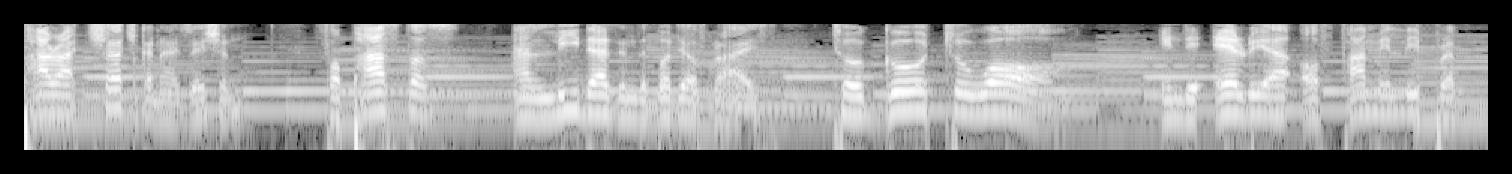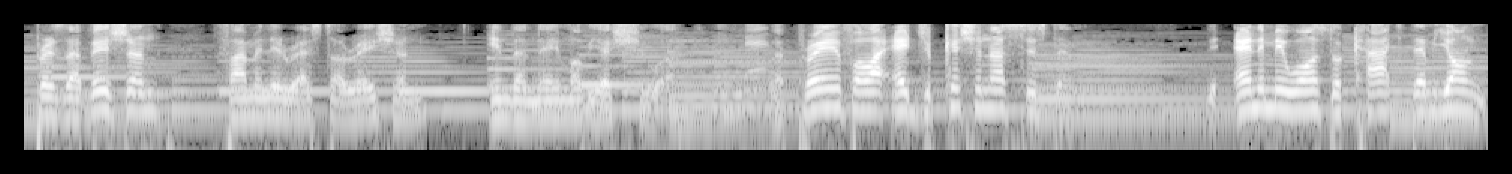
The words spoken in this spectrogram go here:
para church organization, for pastors and leaders in the body of Christ to go to war in the area of family pre- preservation, family restoration in the name of Yeshua. Amen. We're praying for our educational system. The enemy wants to catch them young.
